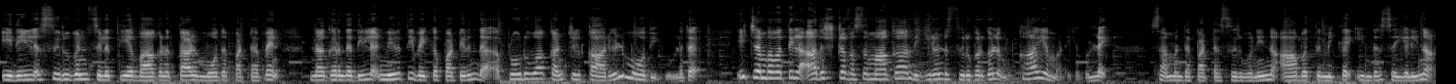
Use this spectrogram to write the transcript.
இதில் சிறுவன் செலுத்திய வாகனத்தால் மோதப்பட்ட வேன் நகர்ந்ததில் நிறுத்தி வைக்கப்பட்டிருந்த புரோடுவா கன்சில் காரில் மோதியுள்ளது. இச்சம்பவத்தில் அதிர்ஷ்டவசமாக அந்த இரண்டு சிறுவர்களும் காயமடையவில்லை. சம்பந்தப்பட்ட சிறுவனின் ஆபத்து மிக்க இந்த செயலினால்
